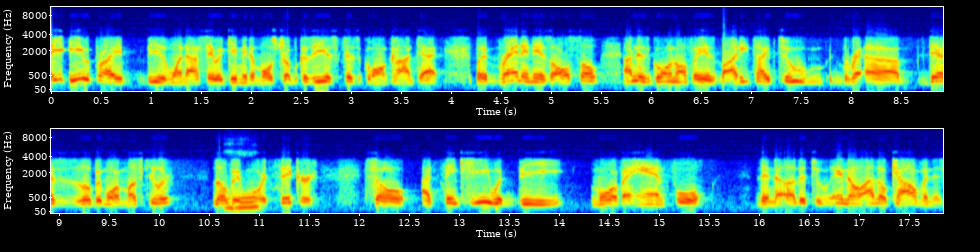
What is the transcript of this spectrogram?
he, he would probably be the one I say would give me the most trouble because he is physical on contact. But Brandon is also. I'm just going off of his body type too. Uh, Dez is a little bit more muscular, a little bit more thicker. So I think he would be more of a handful than the other two. You know, I know Calvin is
